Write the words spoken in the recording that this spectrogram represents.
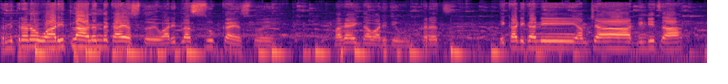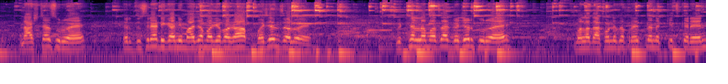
तर मित्रांनो वारीतला आनंद काय असतोय? वारीतला सुख काय असतोय? बघा एकदा वारीत येऊन. खरंच एका ठिकाणी आमच्या दिंडीचा नाश्ता सुरू आहे. तर दुसऱ्या ठिकाणी माझ्या मागे बघा भजन चालू आहे. विठ्ठल नामाचा गजर सुरू आहे. मला दाखवण्याचा प्रयत्न नक्कीच करेन.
